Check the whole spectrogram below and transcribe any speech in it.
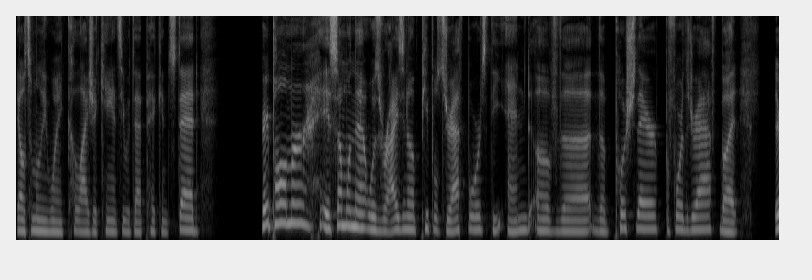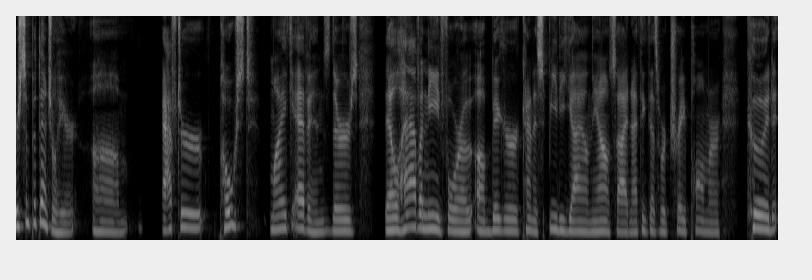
they ultimately went Calijah Kancey with that pick instead. Trey Palmer is someone that was rising up people's draft boards at the end of the the push there before the draft, but there's some potential here. Um, after post Mike Evans, there's they'll have a need for a, a bigger kind of speedy guy on the outside, and I think that's where Trey Palmer could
